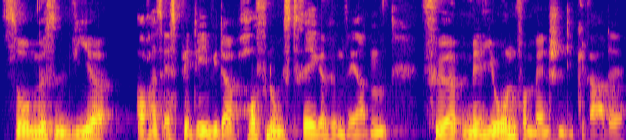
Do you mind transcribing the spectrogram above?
so müssen wir auch als SPD wieder Hoffnungsträgerin werden für Millionen von Menschen, die gerade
